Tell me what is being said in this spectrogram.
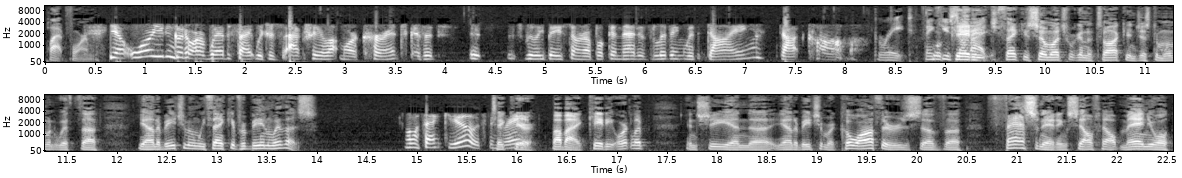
platform. Yeah, or you can go to our website, which is actually a lot more current because it's it, it's really based on our book, and that is livingwithdying.com. Great. Thank well, you Katie, so much. Thank you so much. We're going to talk in just a moment with uh, Yana Beecham, and we thank you for being with us. Well, thank you. It's been Take great. care. Bye bye. Katie Ortlip and she and uh, Yana Beecham are co-authors of a fascinating self-help manual,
